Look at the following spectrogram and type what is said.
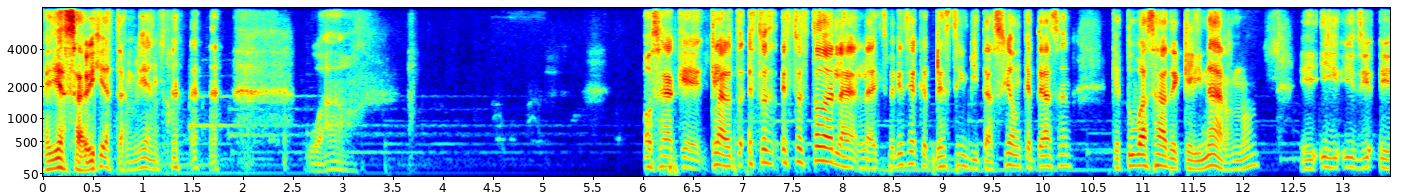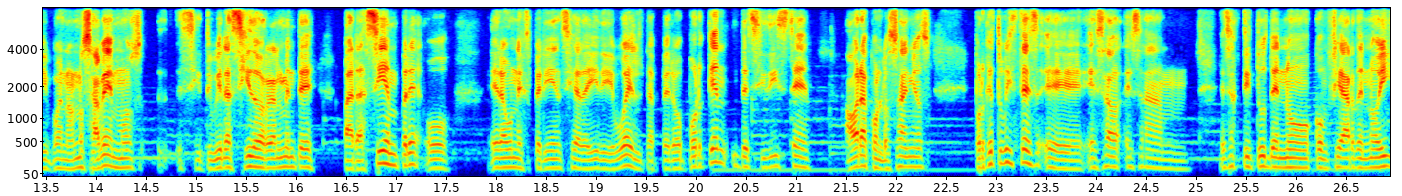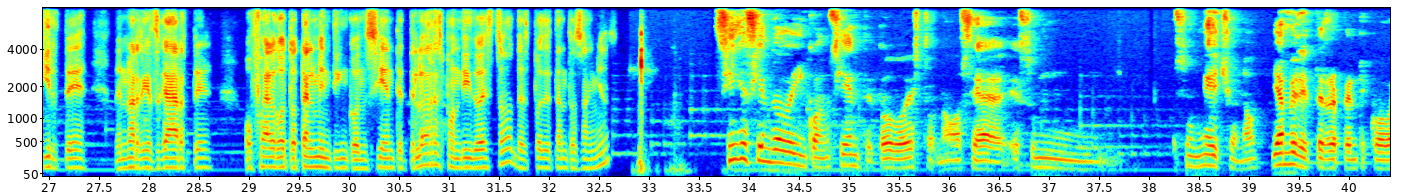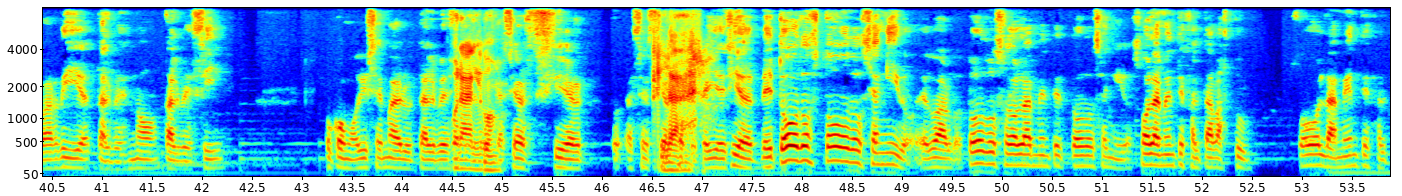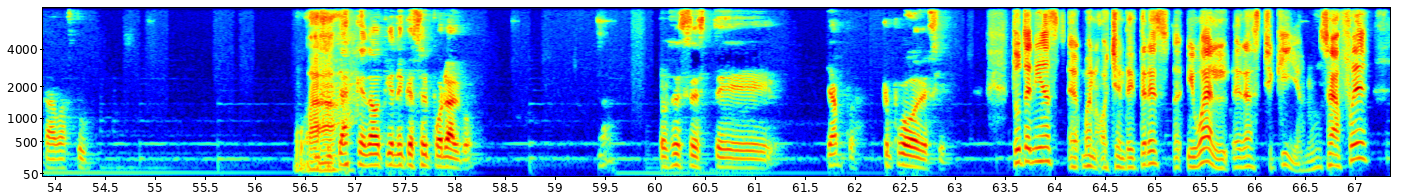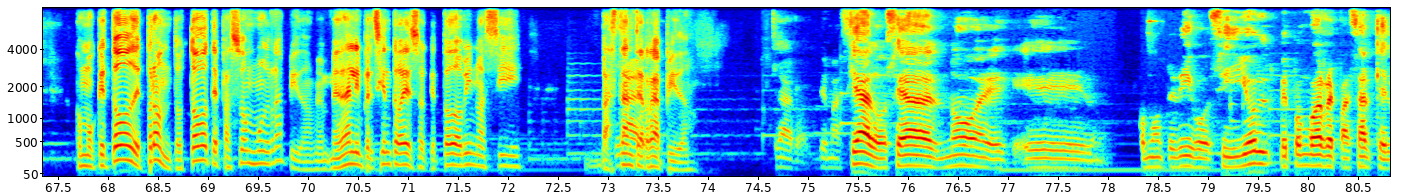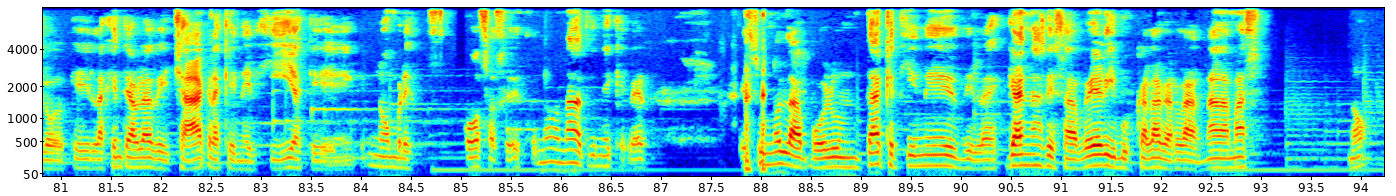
Ella sabía también. wow. O sea que, claro, esto es, esto es toda la, experiencia que, de esta invitación que te hacen, que tú vas a declinar, ¿no? Y, y, bueno, no sabemos si te hubiera sido realmente para siempre o era una experiencia de ida y vuelta, pero ¿por qué decidiste ahora con los años, por qué tuviste eh, esa, esa, mm, esa actitud de no confiar, de no irte, de no arriesgarte? ¿O fue algo totalmente inconsciente? ¿Te lo has respondido esto después de tantos años? Sigue siendo inconsciente todo esto, ¿no? O sea, es un, es un hecho, ¿no? Llámele de repente cobardía, tal vez no, tal vez sí. O como dice Maru, tal vez por algo. que hacer cierto hacer cierto, porque ella decía, de todos, todos se han ido, Eduardo, todos, solamente todos se han ido, solamente faltabas tú, solamente faltabas tú. Y si te has quedado tiene que ser por algo. Entonces, este, ya pues, ¿qué puedo decir? Tú tenías, eh, bueno, 83, eh, igual, eras chiquillo, ¿no? O sea, fue como que todo de pronto, todo te pasó muy rápido. Me, da la impresión de eso, que todo vino así bastante rápido. Claro, demasiado, o sea, no, eh, eh, como te digo, si yo me pongo a repasar que lo que la gente habla de chakras, que energías, que nombres, cosas, no, nada tiene que ver. Es uno la voluntad que tiene de las ganas de saber y buscar la verdad, nada más, ¿no?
